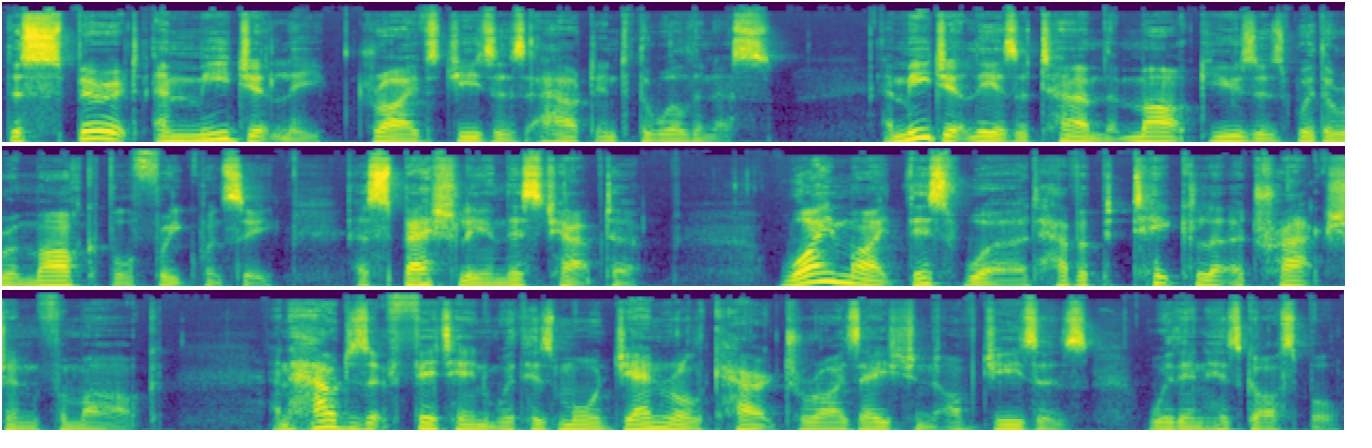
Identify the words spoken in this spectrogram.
The Spirit immediately drives Jesus out into the wilderness. Immediately is a term that Mark uses with a remarkable frequency, especially in this chapter. Why might this word have a particular attraction for Mark? And how does it fit in with his more general characterization of Jesus within his gospel?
